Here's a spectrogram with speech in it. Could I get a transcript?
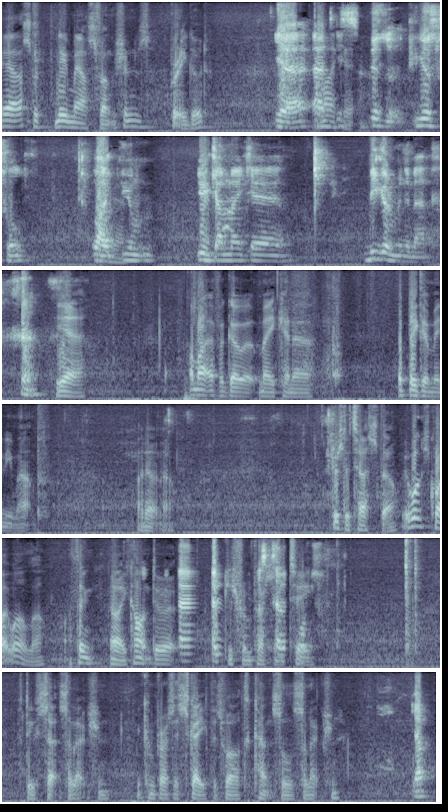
yeah, that's the new mouse functions. Pretty good. Yeah, and like it's it. useful. Like Yeah. you, you can make a bigger minimap. Yeah. I might have a go at making a a bigger minimap. I don't know. Just a test though. It works quite well though. I think. No, you can't do it And just from pressing T. Do set selection. You can press escape as well to cancel selection. Yep.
